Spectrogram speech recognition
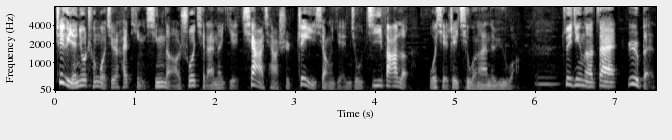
这个研究成果其实还挺新的啊！说起来呢，也恰恰是这一项研究激发了我写这期文案的欲望。嗯，最近呢，在日本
